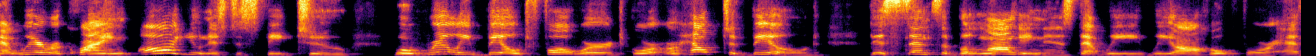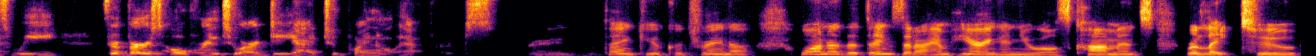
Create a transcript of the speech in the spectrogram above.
that we're requiring all units to speak to will really build forward or, or help to build this sense of belongingness that we, we all hope for as we traverse over into our DI 2.0 efforts. Thank you, Katrina. One of the things that I am hearing in you all's comments relate to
